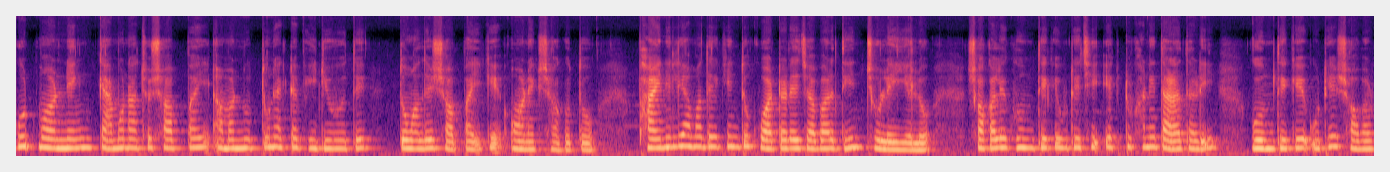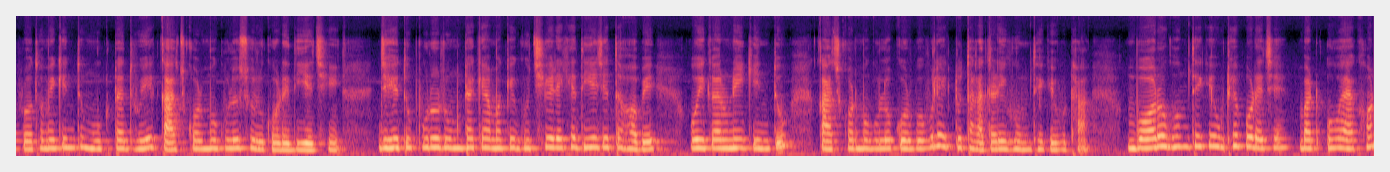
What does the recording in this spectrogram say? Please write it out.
গুড মর্নিং, কেমন আছো সবাই? আমার নতুন একটা ভিডিওতে তোমাদের সবাইকে অনেক স্বাগত। ফাইনালি আমাদের কিন্তু কোয়ার্টারে যাবার দিন চলেই এলো। সকালে ঘুম থেকে উঠেছি একটুখানি তাড়াতাড়ি। ঘুম থেকে উঠে সবার প্রথমে কিন্তু মুখটা ধুয়ে কাজকর্মগুলো শুরু করে দিয়েছি। যেহেতু পুরো রুমটাকে আমাকে গুছিয়ে রেখে দিয়ে যেতে হবে, ওই কারণেই কিন্তু কাজকর্মগুলো করব বলে একটু তাড়াতাড়ি ঘুম থেকে ওঠা। বড় ঘুম থেকে উঠে পড়েছে বাট ও এখন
